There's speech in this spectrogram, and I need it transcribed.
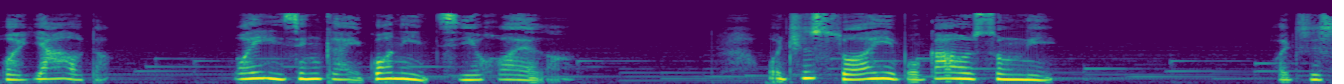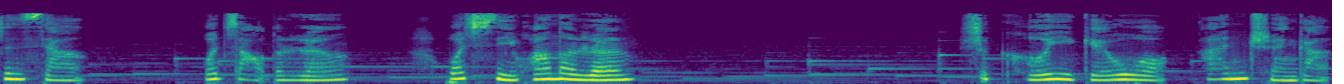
我要的，我已经给过你机会了。我之所以不告诉你，我只是想，我找的人，我喜欢的人，是可以给我安全感。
